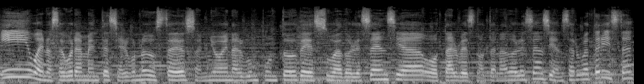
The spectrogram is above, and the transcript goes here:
Y bueno, seguramente si alguno de ustedes soñó en algún punto de su adolescencia o tal vez no tan adolescencia en ser baterista,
